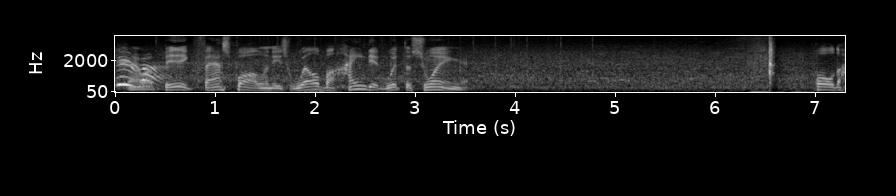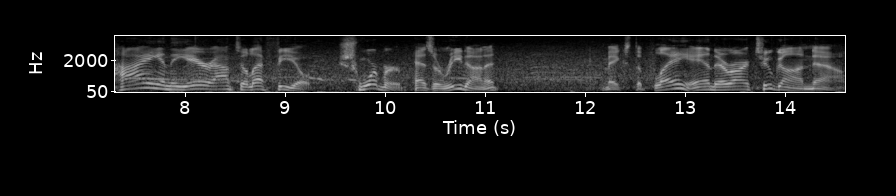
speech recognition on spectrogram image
Now a big fastball, and he's well behind it with the swing. Pulled high in the air out to left field. Schwarber has a read on it. Makes the play, and there are two gone now.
